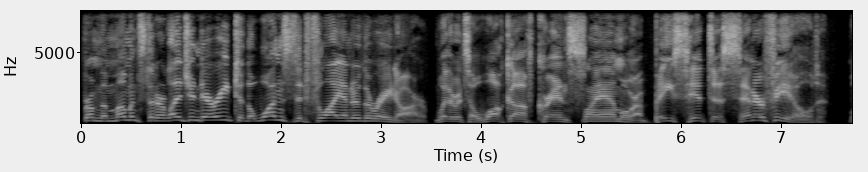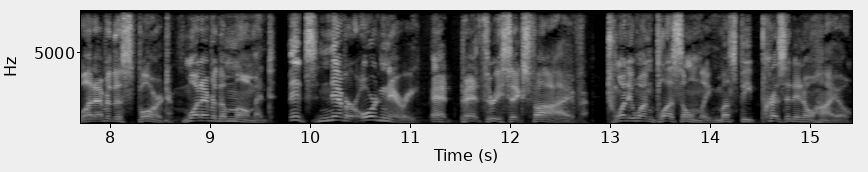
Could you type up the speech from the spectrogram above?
From the moments that are legendary to the ones that fly under the radar. Whether it's a walk-off grand slam or a base hit to center field. Whatever the sport, whatever the moment, it's never ordinary at Bet365. 21 plus only must be present in Ohio.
